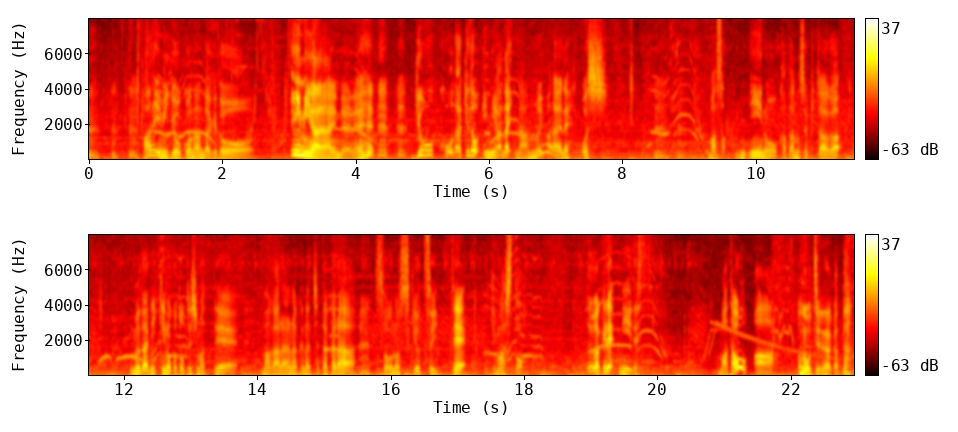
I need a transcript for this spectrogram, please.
ある意味行幸なんだけど意味はないんだよね。行幸だけど意味はない。何の意味もないね。よし。まあ2位の方のセプターが無駄にキノコ取ってしまって曲がらなくなっちゃったからその隙をついてきますと。というわけで2位です。またお？ああ落ちれなかった。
